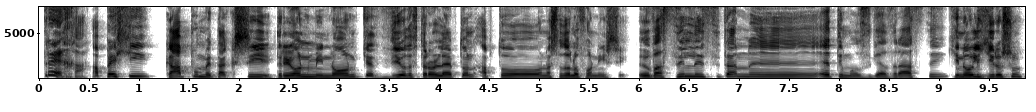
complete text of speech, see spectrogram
τρέχα. Απέχει κάπου μεταξύ τριών μηνών και δύο δευτερολέπτων από το να σε δολοφονήσει. Ο Βασίλης ήταν ε, έτοιμος για δράση και είναι όλοι γύρω σου.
